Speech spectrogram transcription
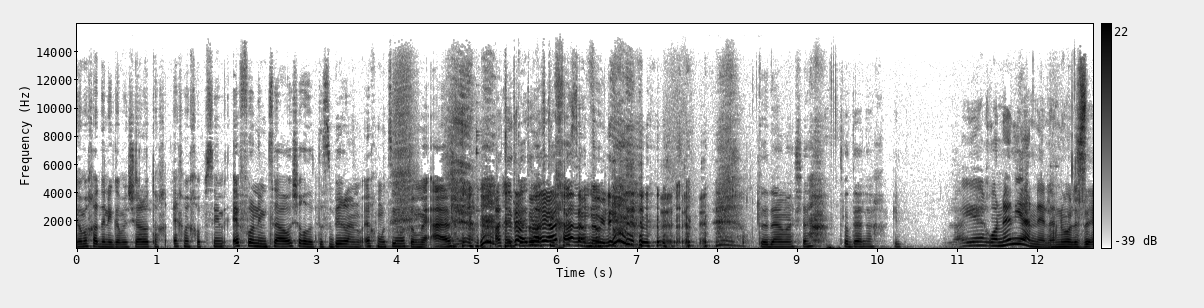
יום אחד אני גם אשאל אותך איך מחפשים, איפה נמצא האושר הזה, תסביר לנו איך מוצאים אותו מעל. את יודעת, אולי את תספרי לי. תודה, משה. תודה לך, גיל. אולי אה, רונן יענה לנו על זה,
